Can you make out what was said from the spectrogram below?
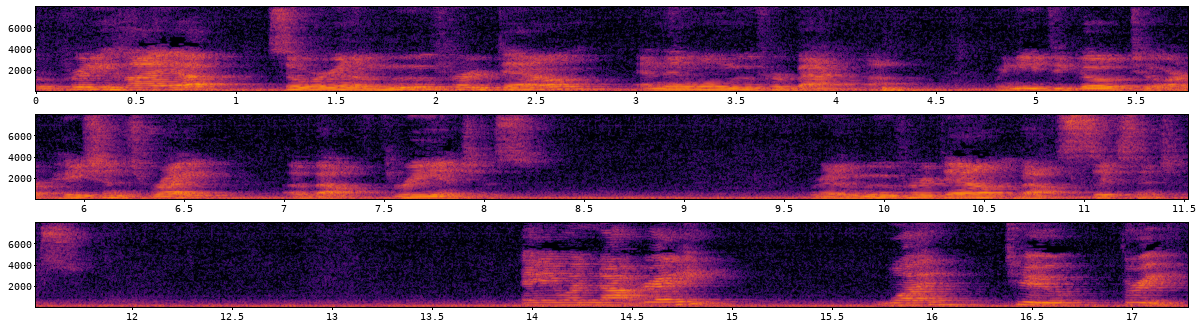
We're pretty high up, so we're gonna move her down and then we'll move her back up. We need to go to our patient's right about three inches. We're gonna move her down about six inches. Anyone not ready? One, two, three.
